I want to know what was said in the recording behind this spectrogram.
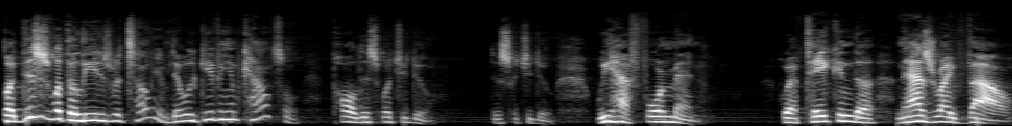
But this is what the leaders were telling him. They were giving him counsel. Paul, this is what you do. This is what you do. We have four men who have taken the Nazarite vow.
